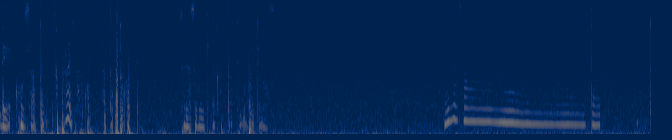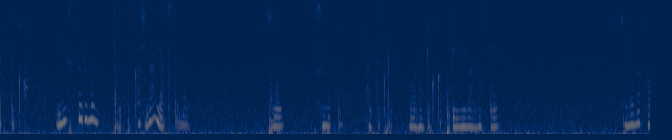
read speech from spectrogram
でコンサートサプライズなのかやったことがあってそれはすごい行きたかったっていうのを覚えてます。映画さんの歌歌っていうかインストゥルメンタル歌詞ないやつでもすごいスーって入ってくるのが何曲かお気に入りがありまして。その中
